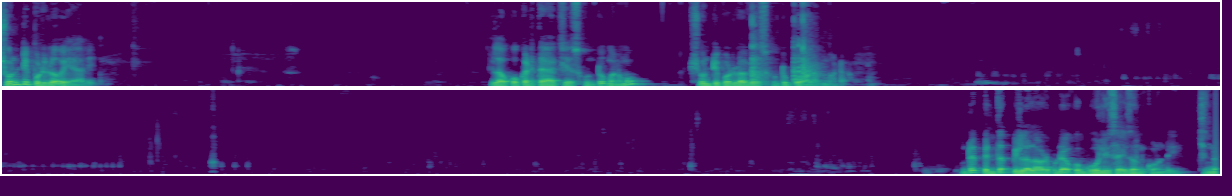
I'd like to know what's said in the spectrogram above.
శొంఠి పొడిలో వేయాలి. ఇలా ఒక్కొక్కటి తయారు చేసుకుంటూ మనము శొంఠి పొడిలో వేసుకుంటూ పోవాలన్నమాట. అంటే పెద్ద పిల్లలు ఆడుకునే ఒక గోలీ సైజు అనుకోండి. చిన్న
